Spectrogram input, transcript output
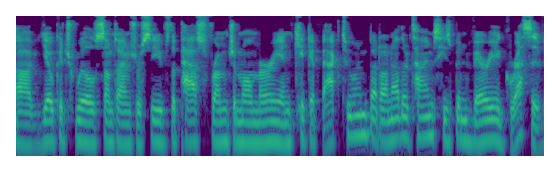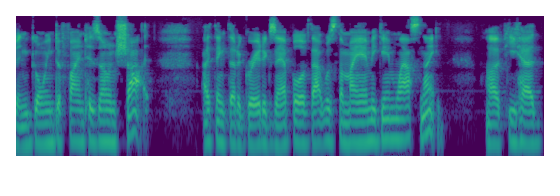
Uh, Jokic will sometimes receive the pass from Jamal Murray and kick it back to him, but on other times he's been very aggressive in going to find his own shot. I think that a great example of that was the Miami game last night. Uh, he had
